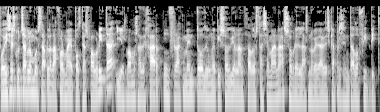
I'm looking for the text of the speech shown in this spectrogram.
Podéis escucharlo en vuestra plataforma de podcast favorita y os vamos a dejar un fragmento de un episodio lanzado esta semana sobre las novedades que ha presentado Fitbit.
